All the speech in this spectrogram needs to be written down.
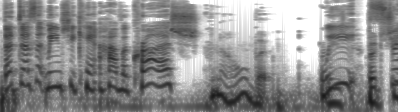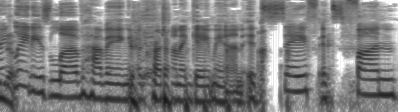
that doesn't mean she can't have a crush. No, but We But straight ladies love having a crush on a gay man. It's safe. It's fun.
